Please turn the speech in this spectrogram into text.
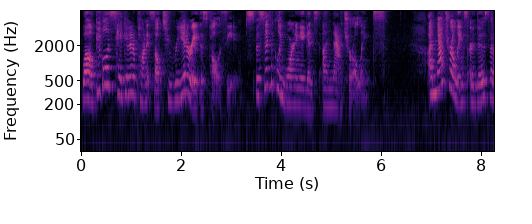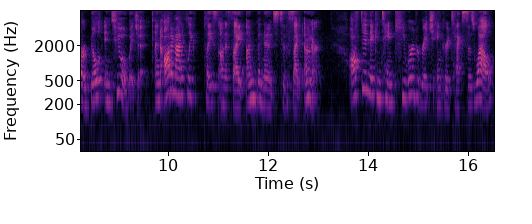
Well, Google has taken it upon itself to reiterate this policy, specifically warning against unnatural links. Unnatural links are those that are built into a widget and automatically placed on a site unbeknownst to the site owner. Often they contain keyword rich anchor text as well,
